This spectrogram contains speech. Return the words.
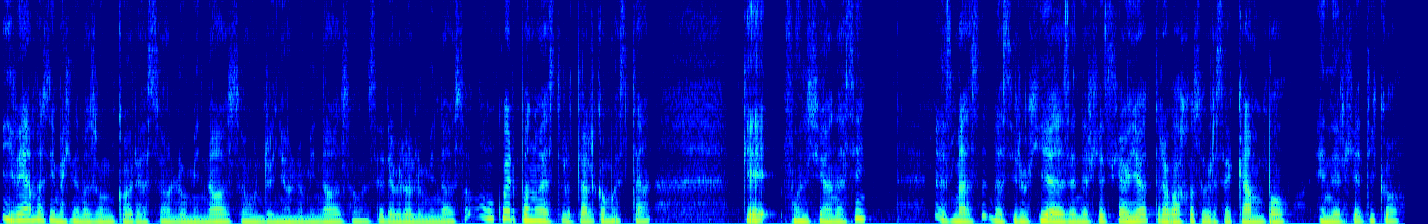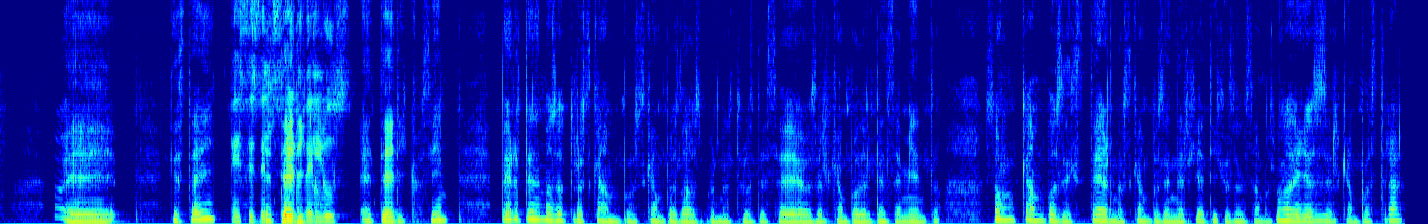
Y veamos, imaginemos un corazón luminoso, un riñón luminoso, un cerebro luminoso, un cuerpo nuestro tal como está, que funciona así. Es más, las cirugías energéticas, yo trabajo sobre ese campo energético eh, que está ahí. Ese es el ser de luz. Etérico, ¿sí? Pero tenemos otros campos, campos dados por nuestros deseos, el campo del pensamiento. Son campos externos, campos energéticos donde estamos. Uno de ellos es el campo astral.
